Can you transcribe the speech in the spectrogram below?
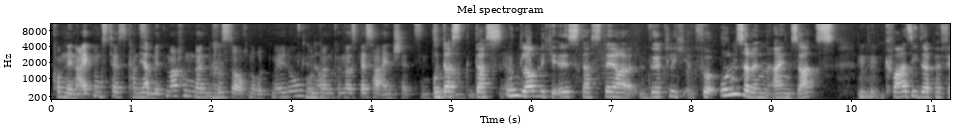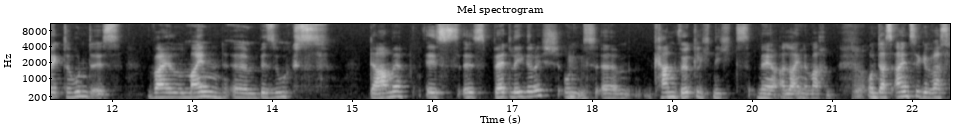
komm, den Eignungstest kannst ja. du mitmachen, dann mhm. kriegst du auch eine Rückmeldung genau. und dann können wir es besser einschätzen. Und das, das ja. Unglaubliche ist, dass der wirklich für unseren Einsatz mhm. quasi der perfekte Hund ist. Weil mein äh, Besuchs Dame ist, ist bettlägerisch und mhm. ähm, kann wirklich nichts mehr alleine machen. Ja. Und das Einzige, was,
